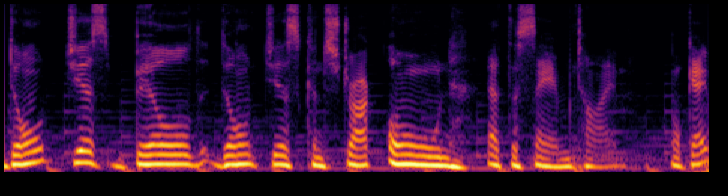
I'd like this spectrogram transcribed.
don't just build, don't just construct, own at the same time. Okay.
